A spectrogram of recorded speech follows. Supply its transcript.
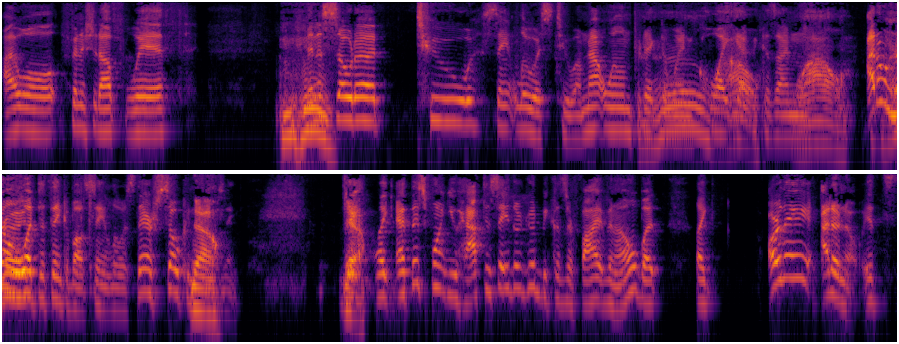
I will finish it up with Mhm. Minnesota two, St. Louis two. I'm not willing to predict a win Oh, quite wow. yet because I'm Wow. I don't All know right. what to think about St. Louis. They're so No. confusing. They- Yeah. like at this point, you have to say they're good because they're five and zero. But like, are they? I don't know. It's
